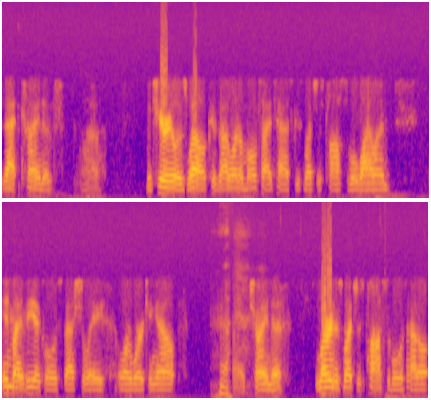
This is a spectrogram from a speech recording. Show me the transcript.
that kind of uh, material as well because I want to multitask as much as possible while I'm in my vehicle, especially or working out, uh, trying to learn as much as possible without all.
